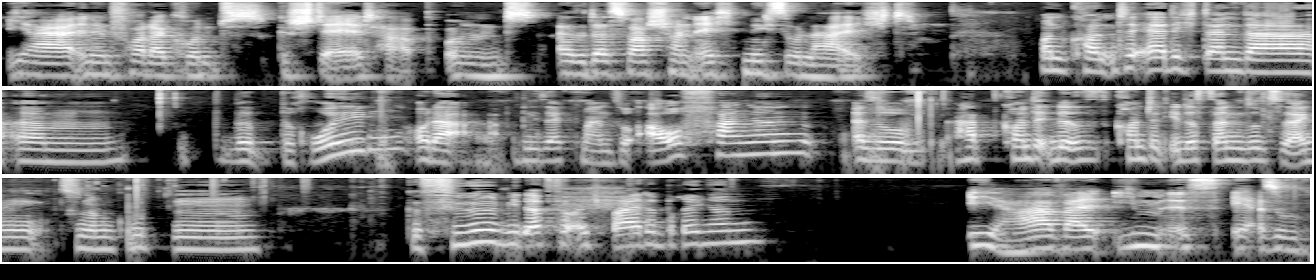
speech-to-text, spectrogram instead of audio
ja in den Vordergrund gestellt habe. Und also das war schon echt nicht so leicht. Und konnte er dich dann da ähm, be beruhigen oder wie sagt man so auffangen? Also habt, konntet, ihr das, konntet ihr das dann sozusagen zu einem guten Gefühl wieder für euch beide bringen? Ja, weil ihm ist, er, also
